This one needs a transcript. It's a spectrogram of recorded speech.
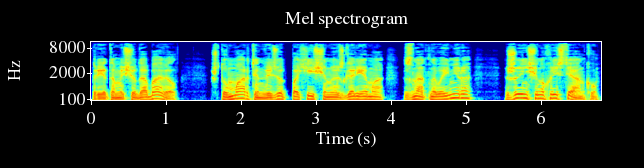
При этом еще добавил, что Мартин везет похищенную из гарема знатного эмира женщину-христианку.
